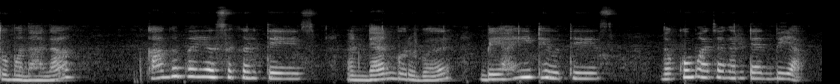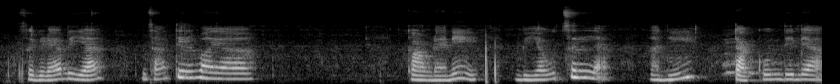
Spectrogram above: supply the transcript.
तो म्हणाला का गं बाई असं करतेस? अंड्यांबरोबर बियाही ठेवतेस. नको माझ्या घरट्यात बिया. सगळ्या बिया जातील वाया कावळ्याने बिया उचलल्या आणि टाकून दिल्या.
